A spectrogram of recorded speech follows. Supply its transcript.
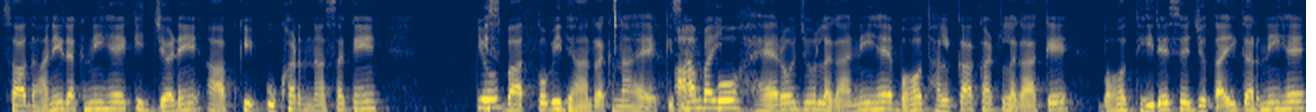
सावधानी रखनी है कि जड़ें आपकी उखड़ ना सकें। इस बात को भी ध्यान रखना है। किसान भाई को हैरो जो लगानी है बहुत हल्का कट लगा के बहुत धीरे से जुताई करनी है।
